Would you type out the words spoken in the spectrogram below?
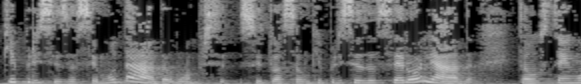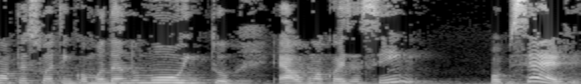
que precisa ser mudada, alguma situação que precisa ser olhada. Então, se tem alguma pessoa te incomodando, incomodando muito, é alguma coisa assim, observe,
